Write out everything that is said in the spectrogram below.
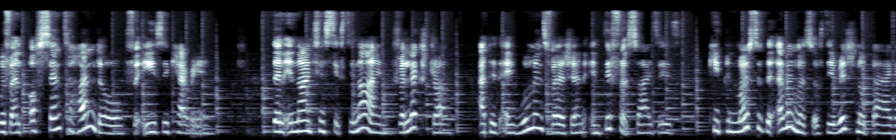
with an off-centre handle for easy carrying. Then in 1969, Valextra added a women's version in different sizes, keeping most of the elements of the original bag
